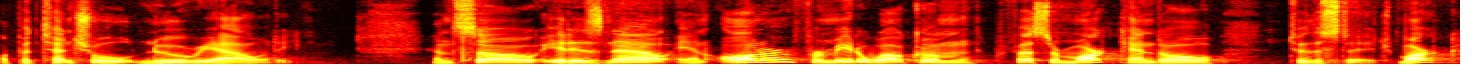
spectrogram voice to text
a potential new reality. And so it is now an honor for me to welcome Professor Mark Kendall to the stage. Mark?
